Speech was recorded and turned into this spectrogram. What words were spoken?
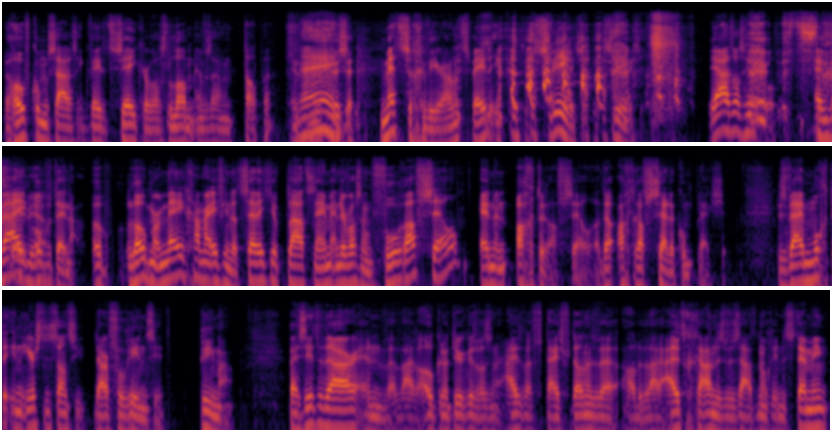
De hoofdcommissaris, ik weet het zeker, was lam en was aan het tappen. En Nee. ondertussen met zijn geweer aan het spelen. Ik, ik zweer het je, ik zweer het je. Ja, het was heel tof. En wij op het nou, op- loop maar mee, ga maar even in dat celletje plaatsnemen. En er was een voorafcel en een achterafcel. De achterafcellencomplexje. Dus wij mochten in eerste instantie daar voorin zitten. Prima. Wij zitten daar en we waren ook natuurlijk, het was een uit, wat Thijs vertelde, we, hadden, we waren uitgegaan, dus we zaten nog in de stemming.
